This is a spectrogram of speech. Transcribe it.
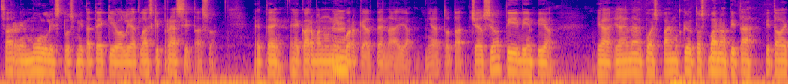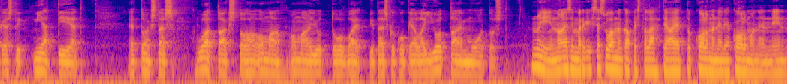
Sarrin mullistus, mitä teki, oli, että laski pressitaso. Että ei, ei karvannut niin mm. korkealta enää. Ja, ja tota, Chelsea on tiiviimpi ja, ja, ja näin poispäin. Mutta kyllä tuossa Bana pitää, pitää oikeasti miettiä, että, että onko tässä luottaako tuohon oma, omaan juttuun vai pitäisikö kokeilla jotain muutosta. Niin, no esimerkiksi se Suomen kapista lähtee ajettu 343, niin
